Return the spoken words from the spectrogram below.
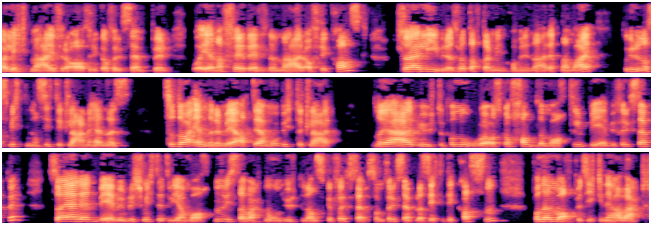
har lekt med ei fra Afrika, f.eks., og en av foreldrene er afrikansk, så jeg er livredd for at datteren min kommer i nærheten av meg pga. smitten og sitte i klærne hennes. Så da ender det med at jeg må bytte klær. Når jeg er ute på noe og skal handle mat til baby f.eks., så er jeg redd baby blir smittet via maten hvis det har vært noen utenlandske for eksempel, som f.eks. har sittet i kassen på den matbutikken jeg har vært.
